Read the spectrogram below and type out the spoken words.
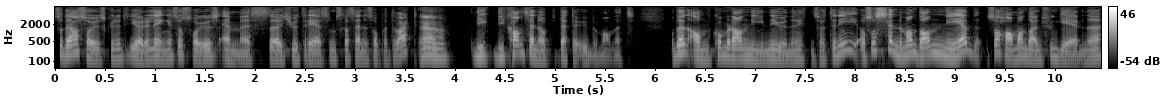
så det har Soyuz kunnet gjøre lenge. Så Soyuz MS-23, som skal sendes opp etter hvert, ja. de, de kan sende opp dette ubemannet. Og den ankommer da 9.6.1979, og så sender man da ned Så har man da en fungerende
